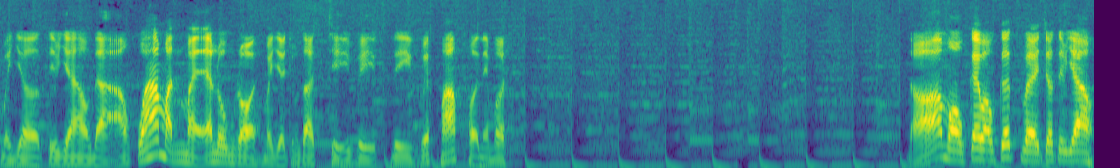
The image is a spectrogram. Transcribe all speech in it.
bây giờ tiêu Dao đã quá mạnh mẽ luôn rồi Bây giờ chúng ta chỉ việc đi quét map thôi anh em ơi Đó, một cây bao kích về cho tiêu Dao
